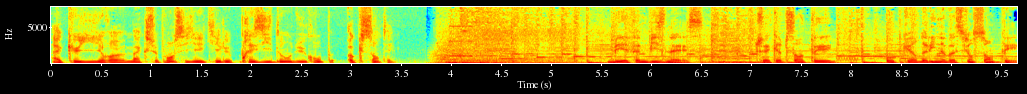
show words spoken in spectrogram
accueillir Max Ponseiller, qui est le président du groupe Santé. BFM Business, check-up santé, au cœur de l'innovation santé.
